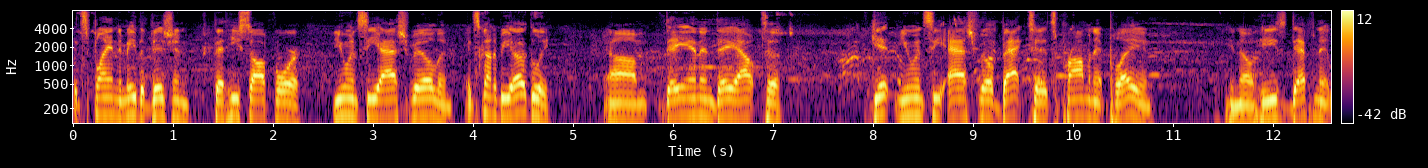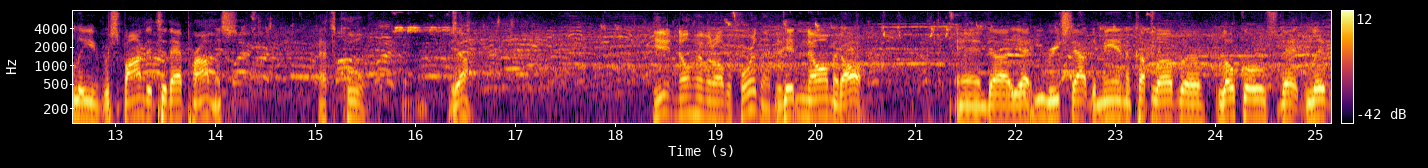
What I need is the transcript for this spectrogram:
explained to me the vision that he saw for UNC Asheville, and it's going to be ugly, um, day in and day out to get UNC Asheville back to its prominent play, and you know he's definitely responded to that promise. That's cool. Yeah. You didn't know him at all before then, did you? Didn't know him at all. And uh, yeah, he reached out to me and a couple of other locals that lived,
